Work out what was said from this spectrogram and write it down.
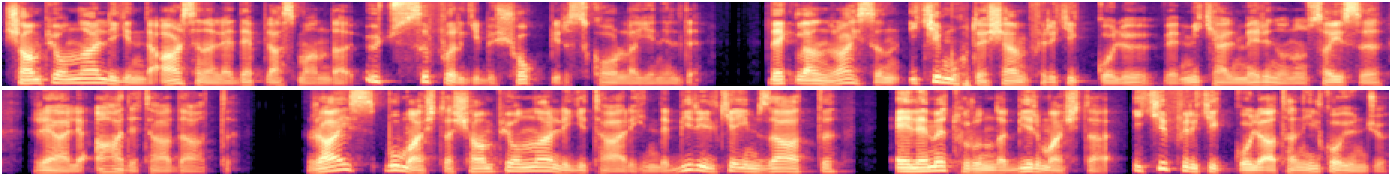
Şampiyonlar Ligi'nde Arsenal'e deplasmanda 3-0 gibi şok bir skorla yenildi. Declan Rice'ın iki muhteşem frikik golü ve Mikel Merino'nun sayısı Real'i adeta dağıttı. Rice bu maçta Şampiyonlar Ligi tarihinde bir ilke imza attı. Eleme turunda bir maçta iki frikik golü atan ilk oyuncu.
